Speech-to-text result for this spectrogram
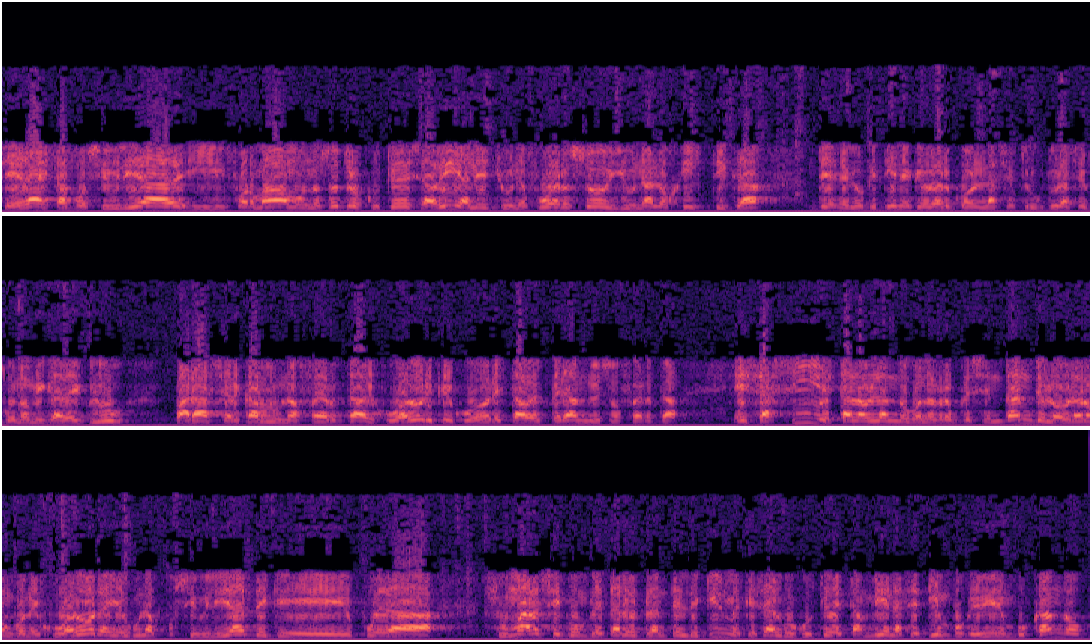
se da esta posibilidad y informábamos nosotros que ustedes habían hecho un esfuerzo y una logística desde lo que tiene que ver con las estructuras económicas del club para acercarle una oferta al jugador y que el jugador estaba esperando esa oferta. ¿Es así? ¿Están hablando con el representante? ¿Lo hablaron con el jugador? ¿Hay alguna posibilidad de que pueda sumarse y completar el plantel de Quilmes, que es algo que ustedes también hace tiempo que vienen buscando?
